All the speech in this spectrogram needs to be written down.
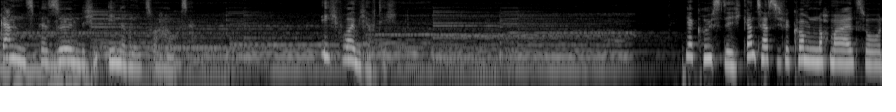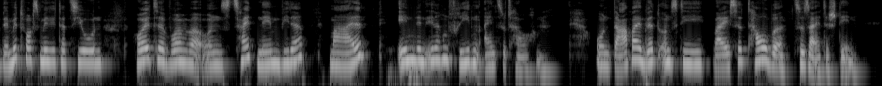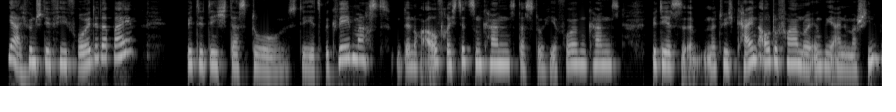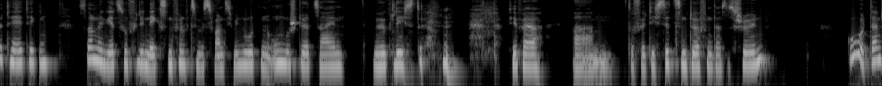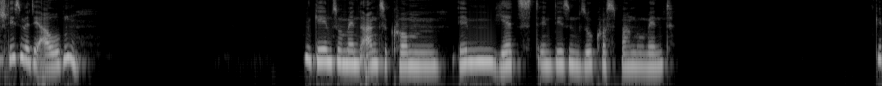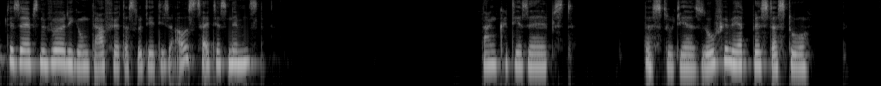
ganz persönlichen Inneren zu Hause. Ich freue mich auf dich. Ja, grüß dich. Ganz herzlich willkommen nochmal zu der Mittwochsmeditation. Heute wollen wir uns Zeit nehmen, wieder mal in den inneren Frieden einzutauchen. Und dabei wird uns die weiße Taube zur Seite stehen. Ja, ich wünsche dir viel Freude dabei. Bitte dich, dass du es dir jetzt bequem machst, dennoch aufrecht sitzen kannst, dass du hier folgen kannst. Bitte jetzt äh, natürlich kein Auto fahren oder irgendwie eine Maschine betätigen, sondern jetzt so für die nächsten 15 bis 20 Minuten ungestört sein, möglichst. Auf jeden Fall ähm, so für dich sitzen dürfen, das ist schön. Gut, dann schließen wir die Augen. Im Moment anzukommen, im Jetzt, in diesem so kostbaren Moment. Gib dir selbst eine Würdigung dafür, dass du dir diese Auszeit jetzt nimmst. Danke dir selbst, dass du dir so viel wert bist, dass du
